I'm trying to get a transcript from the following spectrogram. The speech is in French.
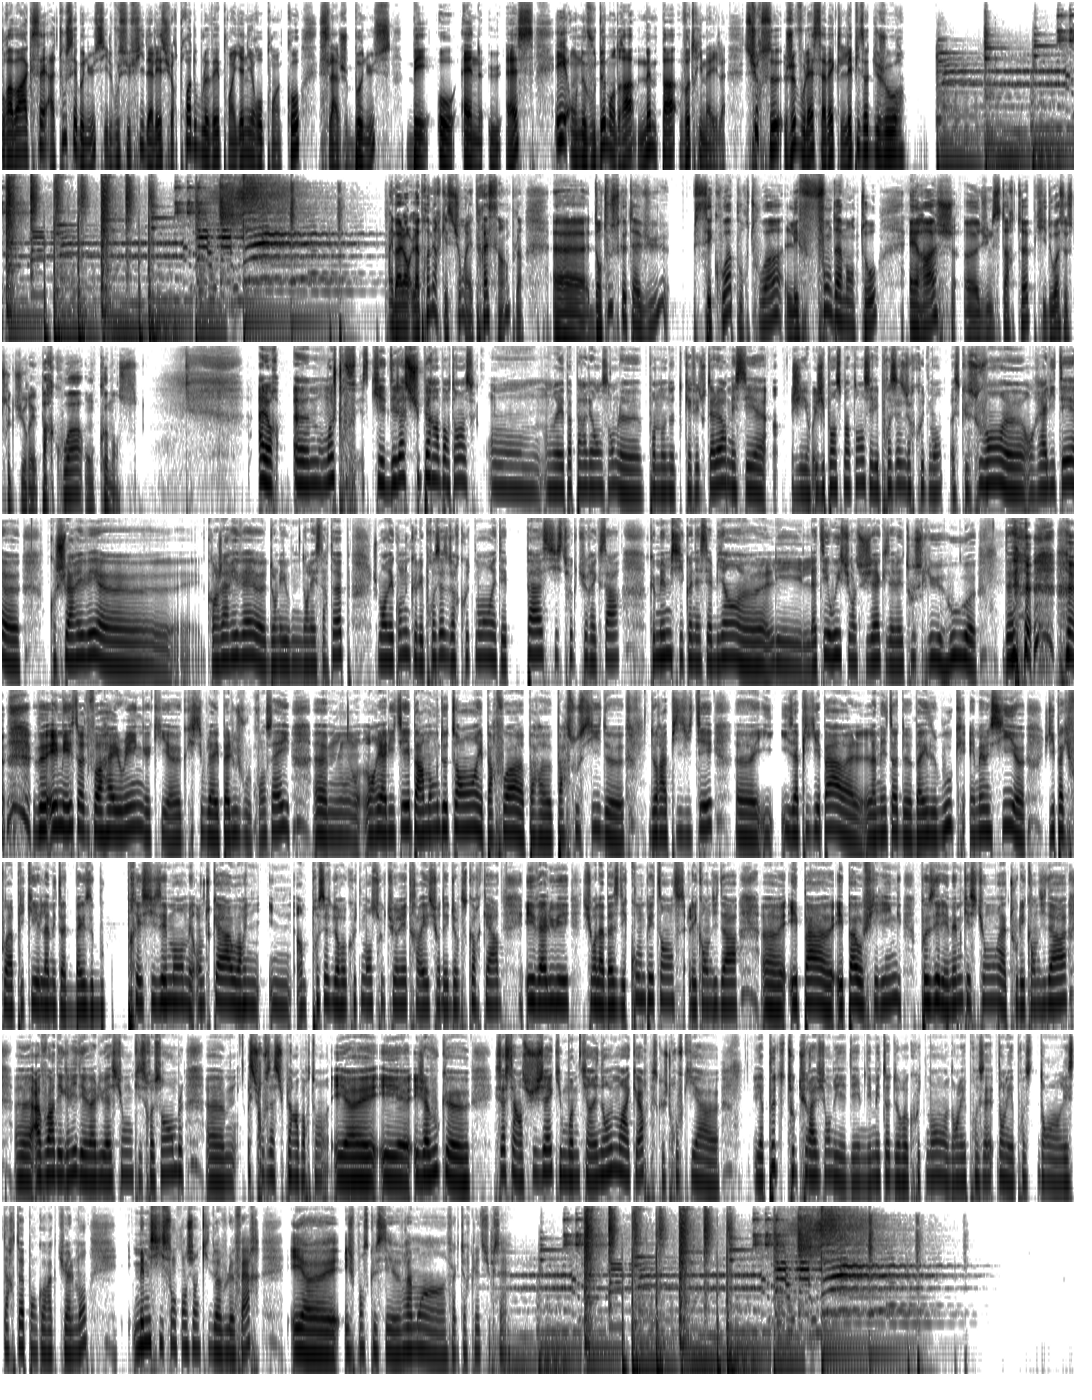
Pour avoir accès à tous ces bonus, il vous suffit d'aller sur www.yaniro.co slash bonus, et on ne vous demandera même pas votre email. Sur ce, je vous laisse avec l'épisode du jour. Eh ben la première question est très simple. Euh, dans tout ce que tu as vu, c'est quoi pour toi les fondamentaux RH euh, d'une startup qui doit se structurer? Par quoi on commence? Alors, euh, moi, je trouve ce qui est déjà super important, on n'avait pas parlé ensemble euh, pendant notre café tout à l'heure, mais c'est, j'y pense maintenant, c'est les process de recrutement. Parce que souvent, en réalité, quand je suis quand j'arrivais dans les, dans les startups, je me rendais compte que les process de recrutement étaient pas si structuré que ça, que même s'ils connaissaient bien euh, les, la théorie sur le sujet, qu'ils avaient tous lu Who euh, The A Method for Hiring, qui, euh, qui si vous l'avez pas lu, je vous le conseille. en réalité, par manque de temps et parfois par, par souci de, de rapidité, ils, ils appliquaient pas la méthode by the book. Et même si je dis pas qu'il faut appliquer la méthode by the book précisément, mais en tout cas avoir un process de recrutement structuré, travailler sur des job scorecards, évaluer sur la base des compétences les candidats euh, et pas euh, et pas au feeling, poser les mêmes questions à tous les candidats, euh, avoir des grilles d'évaluation qui se ressemblent. je trouve ça super important. Et, et, j'avoue que ça c'est un sujet qui moi me tient énormément à cœur parce que je trouve qu'il y a il y a peu de structuration des, des, méthodes de recrutement dans les, process, dans les, dans les startups encore actuellement même s'ils sont conscients qu'ils doivent le faire. Et, euh, et je pense que c'est vraiment un facteur clé de succès.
